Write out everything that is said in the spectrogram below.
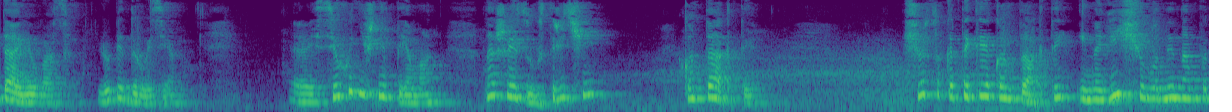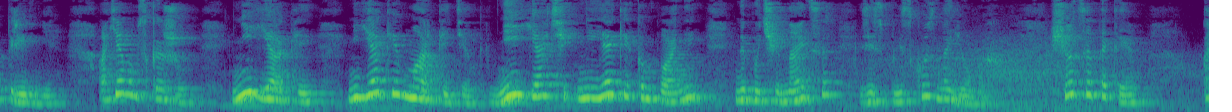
Вітаю вас, любі друзі. Е, Сьогоднішня тема нашої зустрічі контакти. Що це таке контакти і навіщо вони нам потрібні? А я вам скажу: ніякий, ніякий маркетинг, ніякі, ніякі компанії не починаються зі списку знайомих. Що це таке? А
